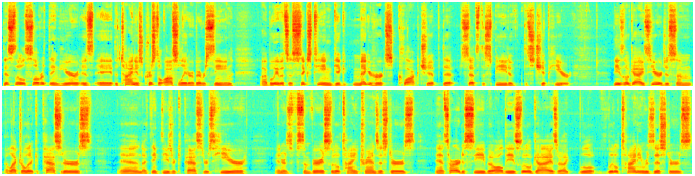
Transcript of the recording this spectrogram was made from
This little silver thing here is a the tiniest crystal oscillator I've ever seen. I believe it's a 16 gig megahertz clock chip that sets the speed of this chip here. These little guys here are just some electrolytic capacitors and I think these are capacitors here. And there's some various little tiny transistors and it's hard to see but all these little guys are like little little tiny resistors.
